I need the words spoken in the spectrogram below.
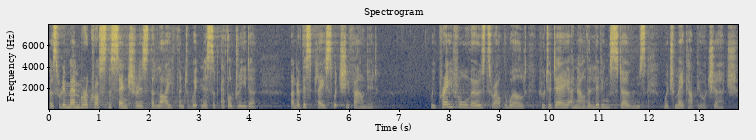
as we remember across the centuries the life and witness of Etheldreda and of this place which she founded. We pray for all those throughout the world who today are now the living stones which make up your church.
